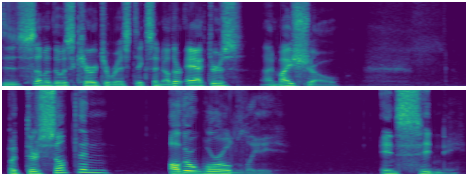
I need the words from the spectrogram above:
to some of those characteristics in other actors on my show, but there's something otherworldly in Sidney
